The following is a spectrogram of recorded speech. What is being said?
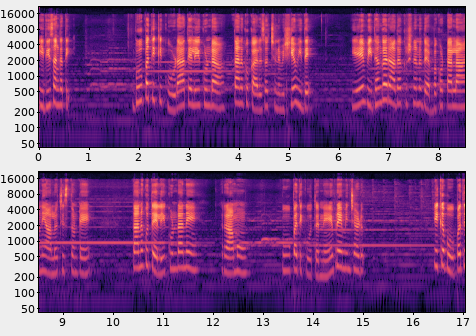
ఇది సంగతి. భూపతికి కూడా తెలియకుండా తనకు కలిసొచ్చిన విషయం ఇదే. ఏ విధంగా రాధాకృష్ణను దెబ్బ కొట్టాలా అని ఆలోచిస్తుంటే తనకు తెలియకుండానే రాము భూపతి కూతుర్నే ప్రేమించాడు. ఇక భూపతి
